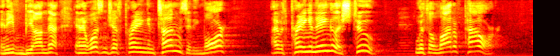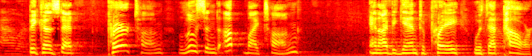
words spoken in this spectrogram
and even beyond that. And I wasn't just praying in tongues anymore, I was praying in English too, Amen. with a lot of power. power. Because that prayer tongue loosened up my tongue, and I began to pray with that power.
